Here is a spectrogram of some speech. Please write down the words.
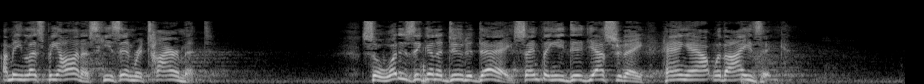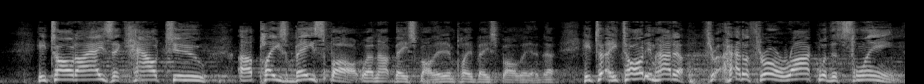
I mean, let's be honest, he's in retirement. So what is he going to do today? Same thing he did yesterday. Hang out with Isaac. He taught Isaac how to uh, play baseball. Well, not baseball. They didn't play baseball then. Uh, he, t- he taught him how to th- how to throw a rock with a sling.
